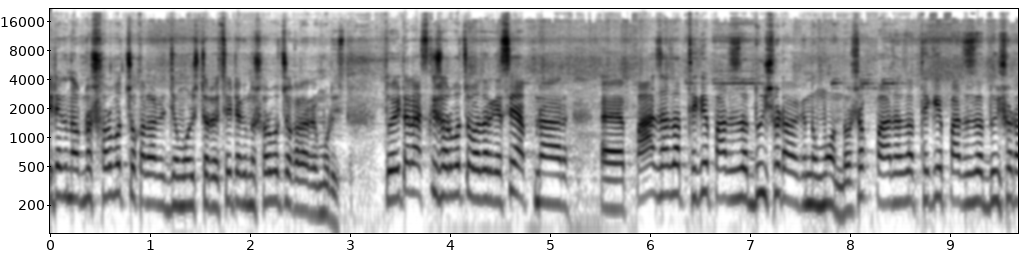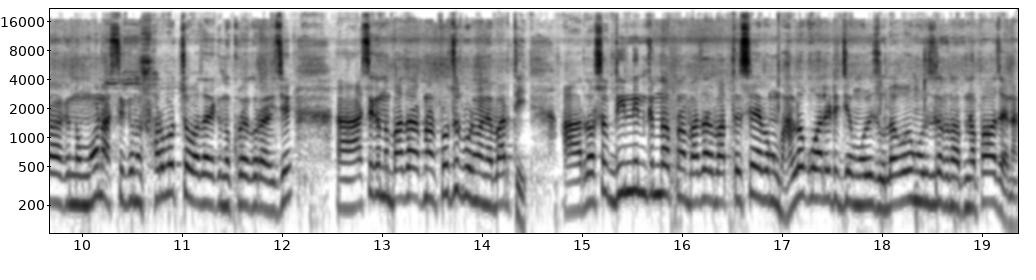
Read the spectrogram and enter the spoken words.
এটা কিন্তু আপনার সর্বোচ্চ কালারের যে মরিচটা রয়েছে, এটা কিন্তু সর্বোচ্চ কালারের মরিচ। তো এটার আজকে সর্বোচ্চ বাজার গেছে আপনার পাঁচ হাজার থেকে পাঁচ হাজার দুইশো টাকা কিন্তু মন। দর্শক, পাঁচ হাজার থেকে পাঁচ হাজার দুইশো টাকা কিন্তু মন। আজকে কিন্তু সর্বোচ্চ বাজারে কিন্তু ক্রয় করা হয়েছে। আজকে কিন্তু বাজার আপনার প্রচুর পরিমাণে বাড়তি। আর দর্শক, দিন দিন কিন্তু আপনার বাজার বাড়তেছে এবং ভালো কোয়ালিটির যে মরিচগুলো, ওই মরিচগুলো কিন্তু আপনার পাওয়া যায় না।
